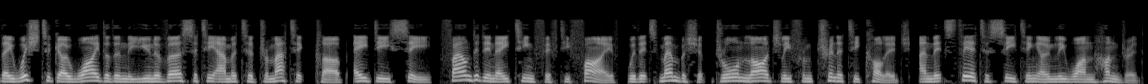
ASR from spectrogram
They wished to go wider than the University Amateur Dramatic Club ADC, founded in 1855, with its membership drawn largely from Trinity College, and its theatre seating only 100.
